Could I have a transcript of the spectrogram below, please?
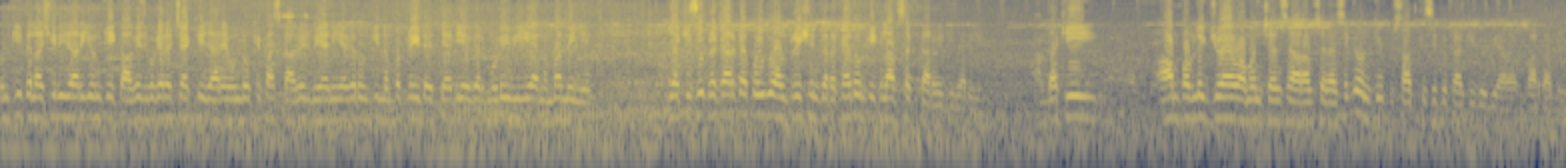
उनकी तलाशी ली जा रही है, उनके कागज़ वगैरह चेक किए जा रहे हैं। उन लोग के पास कागज़ भी है नहीं, अगर उनकी नंबर प्लेट इत्यादि अगर मुड़ी हुई है या नंबर नहीं है, या किसी प्रकार का कोई भी ऑल्ट्रेशन कर रखा है तो उनके खिलाफ सख्त कार्रवाई की जा रही है। ताकि आम पब्लिक जो है वो अमन चैन से आराम से रह सके उनके साथ किसी प्रकार की कोई भी वारदात नहीं।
